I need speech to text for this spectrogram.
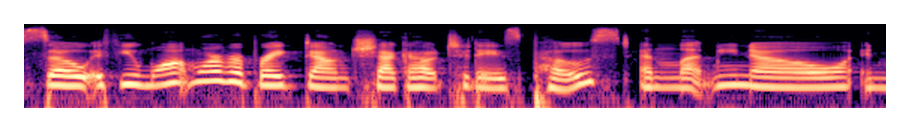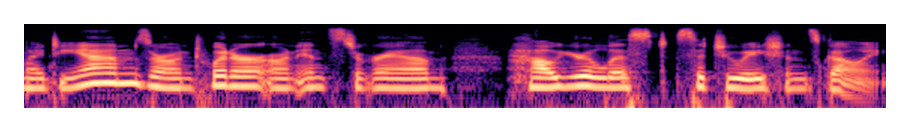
So if you want more of a breakdown, check out today's post and let me know in my DMs or on Twitter or on Instagram how your list situation's going.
